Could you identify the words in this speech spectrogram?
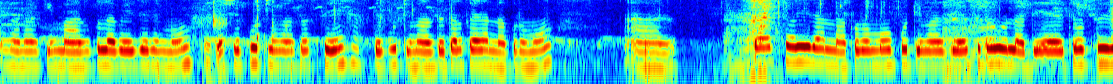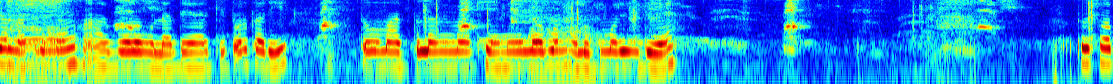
এখন আর কি মাছগুলা ভেজে দেবো ওই পাশে পুঁটি মাছ আছে আজকে পুঁটি মাছ দিয়ে তরকারি রান্না করব আর চরচড়ি রান্না করব পুঁটি মাছ দিয়ে ছোটগুলা দিয়ে চরচড়ি রান্না করব আর বড়গুলা দিয়ে আর কি তরকারি তো মাছগুলো আমি মাখিয়ে নিয়ে লবণ হলুদ মরিচ দিয়ে তো সব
